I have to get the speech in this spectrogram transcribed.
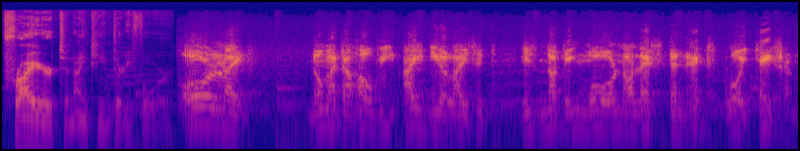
prior to 1934, All life, no matter how we idealize it, is nothing more nor less than exploitation.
